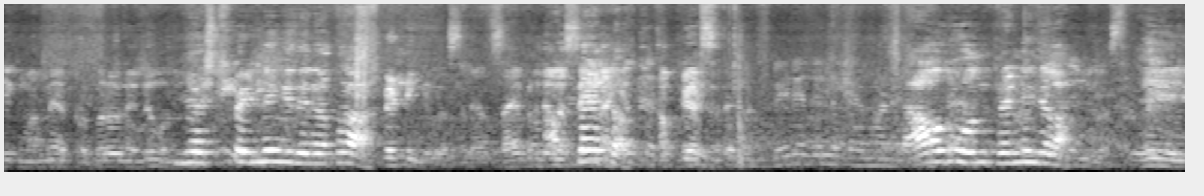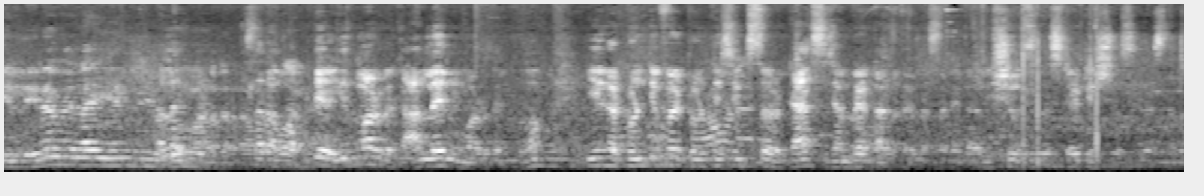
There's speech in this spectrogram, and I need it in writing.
ಈಗ ಮೊನ್ನೆ ಫೆಬ್ರವರಿಯಲ್ಲಿ ಒಂದು ಎಷ್ಟು ಪೆಂಡಿಂಗ್ ಇದೆ ಅಥವಾ ಪೆಂಡಿಂಗ್ ಇಲ್ಲ ಸರ್. ಸಾಹೇಬ್ರದೆಲ್ಲ. ಅಪ್ಡೇಟ್ ಸರ್ ಯಾವುದು ಒಂದು ಪೆಂಡಿಂಗ್ ಇಲ್ಲ ಏನ್ ಅಲ್ಲ ಸರ್ ಅವು ಅಪ್ಡೇಟ್ ಇದು ಮಾಡ್ಬೇಕು. ಆನ್ಲೈನ್ ಮಾಡಬೇಕು. ಈಗ twenty five twenty six tax generate ಆಗ್ತಾ ಇಲ್ಲ ಸರ್. ಈಗ ಇಶ್ಯೂಸ್ ಸ್ಟೇಟ್ ಇಶ್ಯೂಸ್ ಇದೆ ಸರ್.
